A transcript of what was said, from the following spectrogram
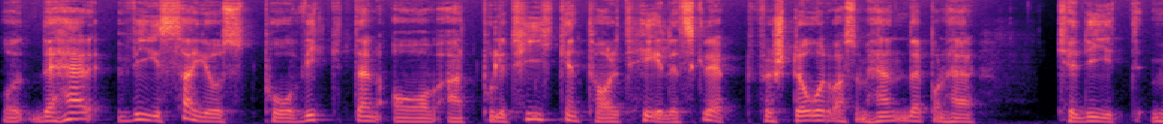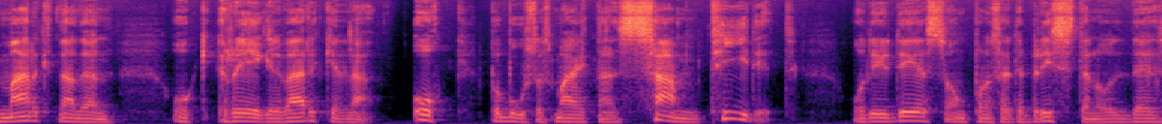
Och det här visar just på vikten av att politiken tar ett helhetsgrepp, förstår vad som händer på den här kreditmarknaden och regelverken och på bostadsmarknaden samtidigt. Och det är ju det som på något sätt är bristen och det är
